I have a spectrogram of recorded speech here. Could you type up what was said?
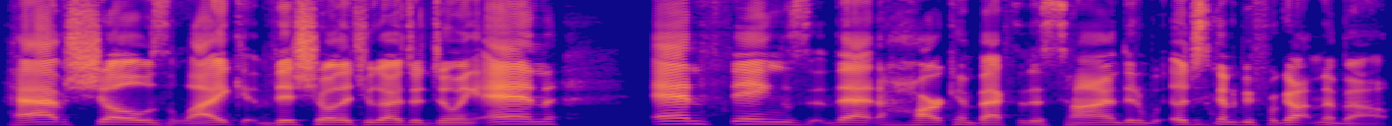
have shows like this show that you guys are doing, and and things that harken back to this time, then it's just going to be forgotten about.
